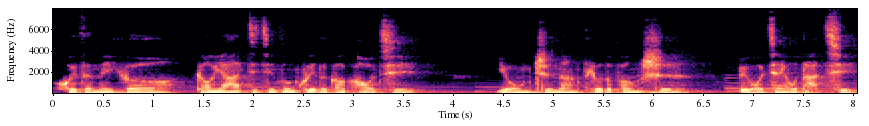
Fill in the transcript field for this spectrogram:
会在那个高压几近崩溃的高考季。用直男特有的方式为我加油打气，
